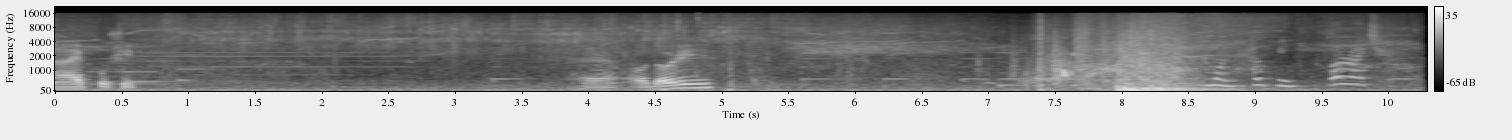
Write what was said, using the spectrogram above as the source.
De push it. Eh, Odoris. Come on, help me. All right.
